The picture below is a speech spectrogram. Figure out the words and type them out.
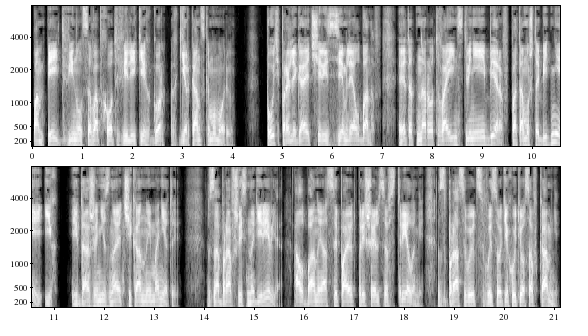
Помпей двинулся в обход Великих гор к Герканскому морю. Путь пролегает через земли албанов. Этот народ воинственнее беров, потому что беднее их и даже не знает чеканные монеты. Забравшись на деревья, албаны осыпают пришельцев стрелами, сбрасывают с высоких утесов камни,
